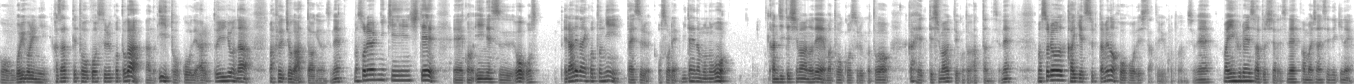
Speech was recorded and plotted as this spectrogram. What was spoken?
こう、ゴリゴリに飾って投稿することが、あの、いい投稿であるというような、まあ、風潮があったわけなんですね。まあ、それに起因して、えー、このいいね数を得られないことに対する恐れみたいなものを感じてしまうので、まあ、投稿することが減ってしまうっていうことがあったんですよね。まあ、それを解決するための方法でしたということなんですよね。まあ、インフルエンサーとしてはですね、あんまり賛成できない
